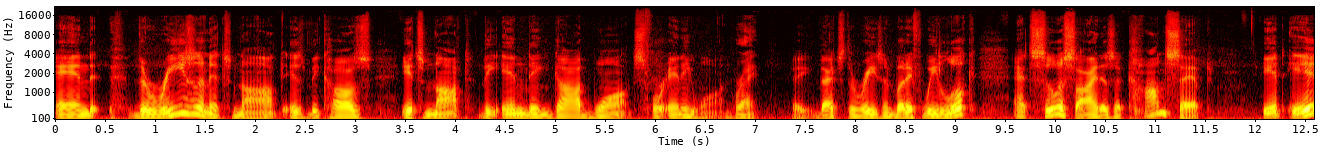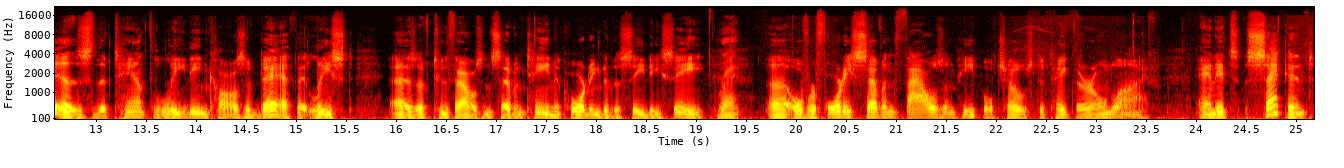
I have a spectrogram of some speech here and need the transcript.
And the reason it's not is because it's not the ending God wants for anyone. Right. Okay, that's the reason. But if we look at suicide as a concept, it is the 10th leading cause of death, at least as of 2017, according to the CDC. Right. Uh, over 47,000 people chose to take their own life. And it's second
